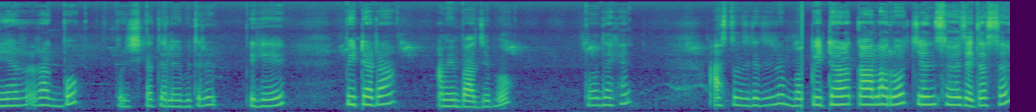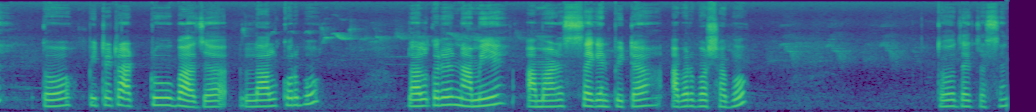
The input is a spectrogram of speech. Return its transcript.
নিয়ে রাখব। পরিষ্কার তেলের ভিতরে পিঠাটা আমি বাজবো। তো দেখেন, আস্তে ধীরে ধীরে পিঠার কালারও চেঞ্জ হয়ে যাইতেছে। তো পিঠাটা একটু বাজা, লাল করব। লাল করে নামিয়ে আমার সেকেন্ড পিঠা আবার বসাবো। তো দেখতেছেন,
